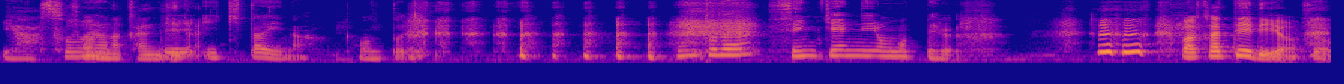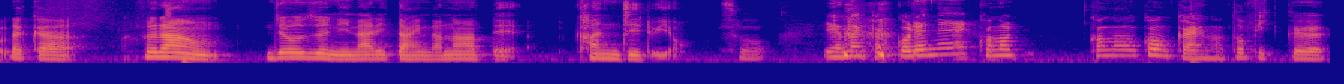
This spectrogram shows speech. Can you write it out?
いや、そう感じだていきたいな。本当に。本当だよ。真剣に思ってる。分かってるよ。そう。だから、プラン上手になりたいんだなって感じるよ。そう。いや、なんかこれね、この、この今回のトピック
